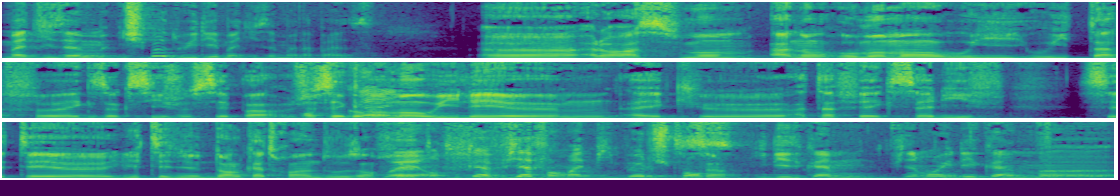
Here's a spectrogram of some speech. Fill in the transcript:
Madizem, je sais pas d'où il est Madizem à la base. Euh, alors à ce moment, ah non, au moment où il où il taffe euh, avec Zoxy, je sais pas. Je En sais qu'au moment où il est euh, avec euh, à taffer avec Salif, c'était euh, il était dans le 92 en Ouais, fait. en tout cas, via Format People, je pense, ça. il est quand même, finalement, il est quand même euh,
